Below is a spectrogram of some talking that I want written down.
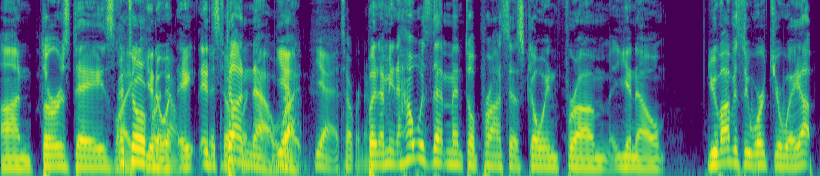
on Thursdays like It's over you know now. It's, over done now, Yeah, right. Yeah, it's over now. But I mean how was that mental process going from, you know, you've obviously worked your way up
